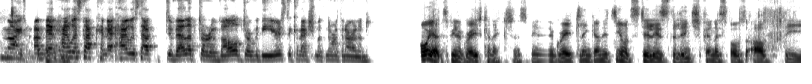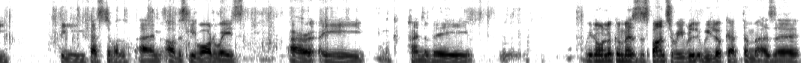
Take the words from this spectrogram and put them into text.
Nice. And then how is that connect? How is that developed or evolved over the years? The connection with Northern Ireland. Oh yeah, it's been a great connection. It's been a great link, and it's you know it still is the linchpin, I suppose, of the the festival. Um, obviously, waterways are a kind of a we don't look at them as a sponsor. We we look at them as a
